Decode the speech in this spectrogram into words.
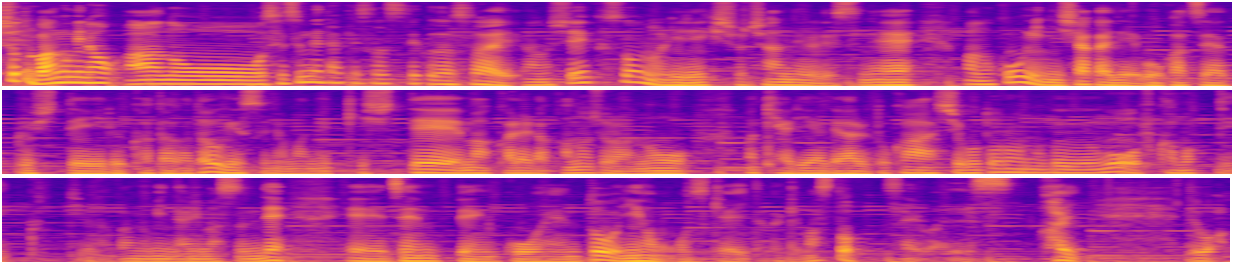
ちょっと番組のあの説明だけさせてください。あの CXO の履歴書チャンネルですね。あの講義に社会でご活躍している方々をゲストにお招きして、まあ彼ら彼女らのまあキャリアであるとか仕事論の部分を深掘っていくっていうような番組になりますんで、えー、前編後編と2本お付き合いいただけますと幸いです。はい。ではよ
